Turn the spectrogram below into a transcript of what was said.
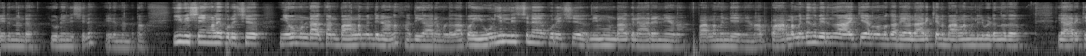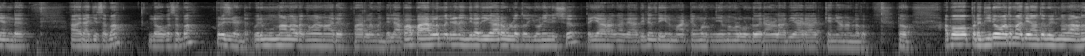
വരുന്നുണ്ട്. യൂണിയൻ ലിസ്റ്റിൽ വരുന്നുണ്ട് കേട്ടോ ഈ വിഷയങ്ങളെക്കുറിച്ച് നിയമമുണ്ടാക്കാൻ പാർലമെന്റിനാണ് അധികാരമുള്ളത്. അപ്പോൾ യൂണിയൻ ലിസ്റ്റിനെ കുറിച്ച് നിയമം ഉണ്ടാക്കൽ ആര് തന്നെയാണ് പാർലമെന്റ് തന്നെയാണ്. അപ്പോൾ പാർലമെന്റിൽ നിന്ന് വരുന്നത് ആരൊക്കെയാണ് നമുക്കറിയാമല്ലോ. ആരൊക്കെയാണ് പാർലമെന്റിൽ വിടുന്നത്? ഇതിൽ ആരൊക്കെയുണ്ട്? രാജ്യസഭ ലോകസഭ പ്രസിഡന്റ് ഒരു മൂന്നാളടങ്ങുന്നതാണ് ആര് പാർലമെന്റിൽ അപ്പോൾ ആ പാർലമെന്റിനാണ് എന്തെങ്കിലും അധികാരമുള്ളത്? യൂണിയൻ ലിസ്റ്റ് അതിൽ അതിലെന്തെങ്കിലും മാറ്റങ്ങളും നിയമങ്ങളും കൊണ്ടുവരാനുള്ള അധികാരം ആർക്ക് തന്നെയാണുള്ളത്? കേട്ടോ അപ്പോൾ പ്രതിരോധം അതിനകത്ത് വരുന്നതാണ്.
